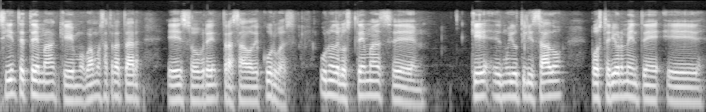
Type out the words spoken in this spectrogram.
siguiente tema que vamos a tratar es sobre trazado de curvas. Uno de los temas eh, que es muy utilizado posteriormente eh,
